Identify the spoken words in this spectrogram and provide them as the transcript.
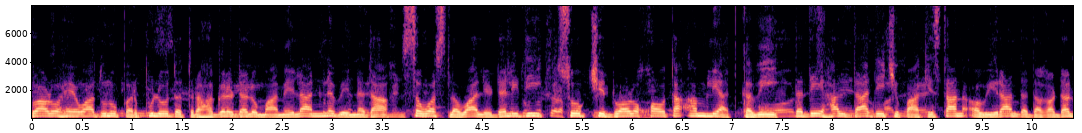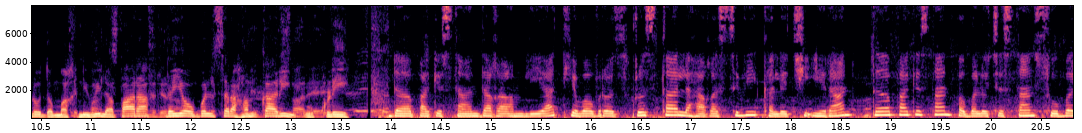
دواړو هېوادونو پر پولو د ترهګر ډلو معامله نوې نه ده. څه وسله والې ډلې دي څوک چې دواړو خواو ته عملیات کوي د دې حل دا دی چې پاکستان او ایران د دغه ډلو د مخنیوي لپاره د یو بل سره همکاري وکړي. د پاکستان دغه عملیات یوه ورځ وروسته له هغه سوي کله چې ایران د پاکستان په بلوچستان صوبه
